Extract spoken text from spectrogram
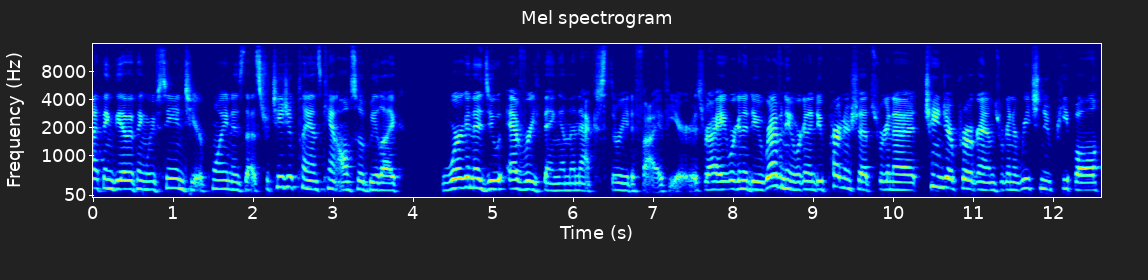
i think the other thing we've seen to your point is that strategic plans can't also be like we're going to do everything in the next three to five years right? We're going to do revenue we're going to do partnerships we're going to change our programs we're going to reach new people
